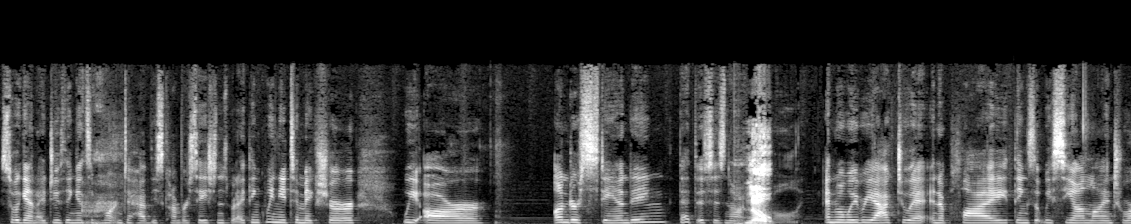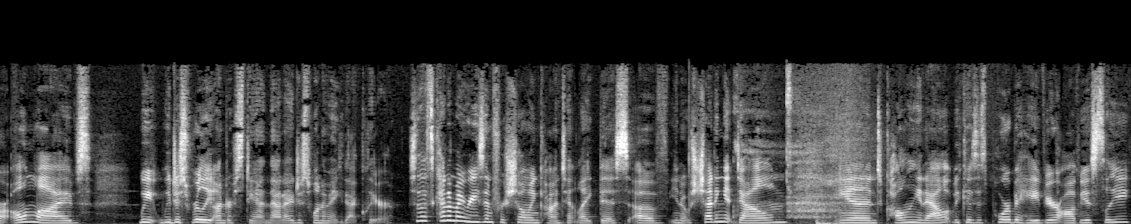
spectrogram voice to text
So again, I do think it's important to have these conversations, but I think we need to make sure we are understanding that this is not Nope. normal. And when we react to it and apply things that we see online to our own lives, we, we just really understand that. I just want to make that clear. So that's kind of my reason for showing content like this of, you know, shutting it down and calling it out because it's poor behavior, obviously.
